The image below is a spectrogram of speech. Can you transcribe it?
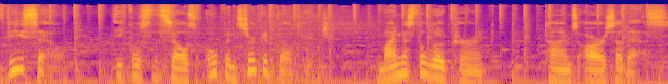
V cell equals the cell's open circuit voltage minus the load current times R sub S.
